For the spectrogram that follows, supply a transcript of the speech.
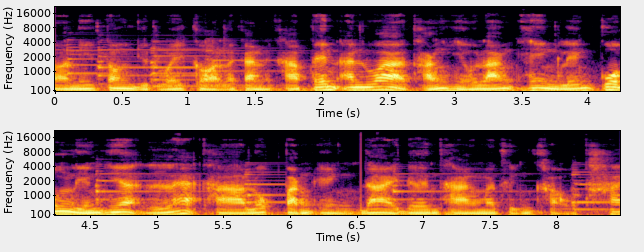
ตอนนี้ต้องหยุดไว้ก่อนแล้วกันนะครับ เป็นอันว่าถังเหี่ยวลังเฮงเล้งกวงเหลียงเฮียและทารกปังเองได้เดินทางมาถึงเขาไท่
